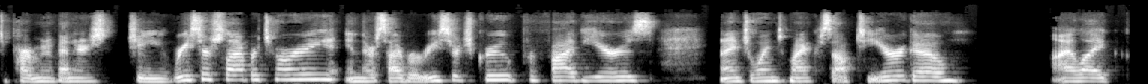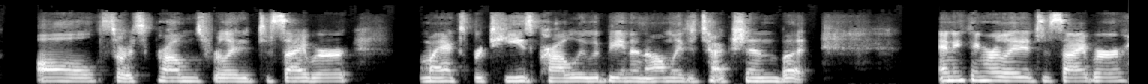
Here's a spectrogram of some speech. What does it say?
Department of Energy Research Laboratory in their cyber research group for five years. And I joined Microsoft a year ago. I like all sorts of problems related to cyber. My expertise probably would be in anomaly detection, but anything related to cyber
